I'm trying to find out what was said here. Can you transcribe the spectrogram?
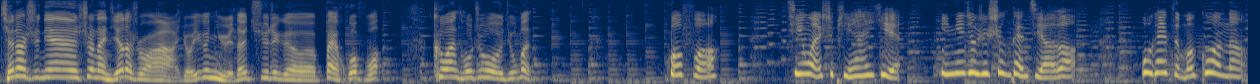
前段时间圣诞节的时候啊，有一个女的去这个拜活佛，磕完头之后就问活佛。今晚是平安夜，明天就是圣诞节了，我该怎么过呢？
